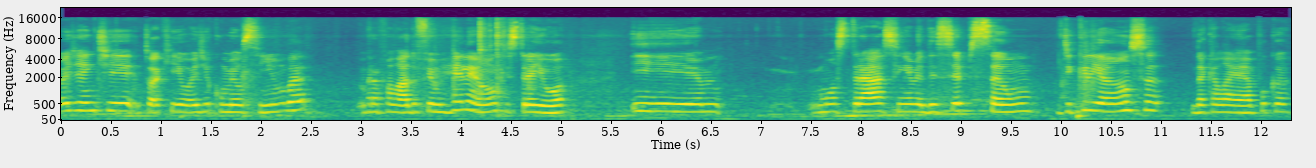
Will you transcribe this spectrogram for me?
Oi, gente, tô aqui hoje com meu Simba para falar do filme Rei Leão que estreou e mostrar assim a minha decepção de criança daquela época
